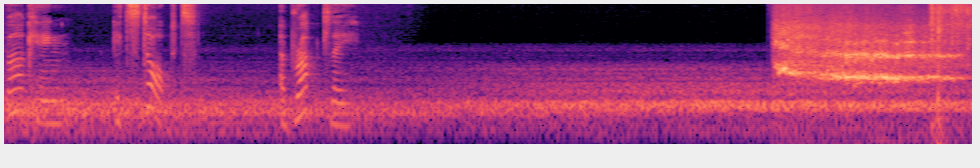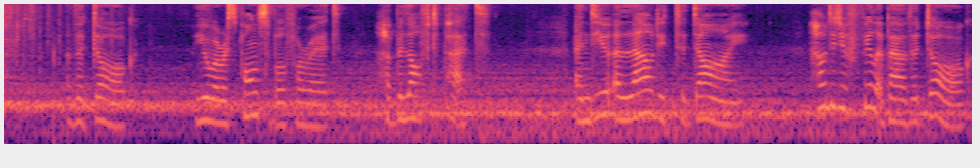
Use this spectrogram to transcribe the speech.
Barking It stopped. Abruptly. The dog. You were responsible for it, her beloved pet. And you allowed it to die. How did you feel about the dog?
